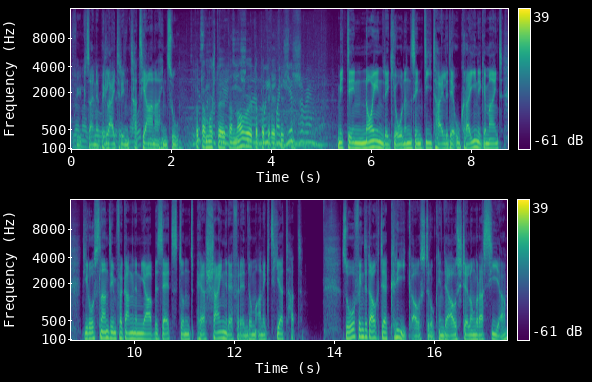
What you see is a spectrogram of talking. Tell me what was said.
fügt seine Begleiterin Tatjana hinzu. Mit den neuen Regionen sind die Teile der Ukraine gemeint, die Russland im vergangenen Jahr besetzt und per Scheinreferendum annektiert hat. So findet auch der Krieg Ausdruck in der Ausstellung Rassia.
